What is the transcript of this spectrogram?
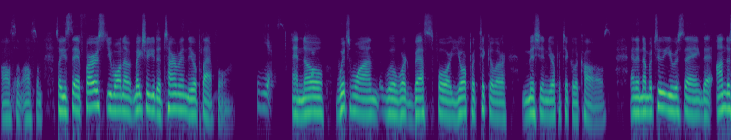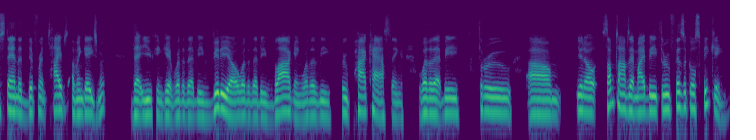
Awesome, awesome. So you said first you want to make sure you determine your platform. Yes. And know which one will work best for your particular mission, your particular cause. And then number two, you were saying that understand the different types of engagement that you can get, whether that be video, whether that be vlogging, whether it be through podcasting, whether that be through, um, you know, sometimes it might be through physical speaking,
